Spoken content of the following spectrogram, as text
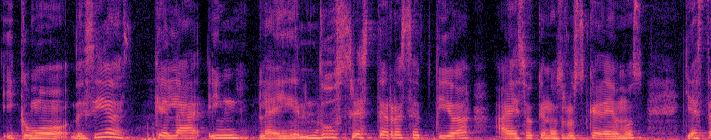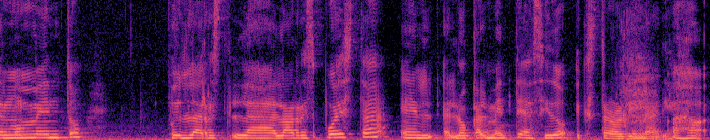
Y como decías, que la, la industria esté receptiva a eso que nosotros queremos. Y hasta el momento pues la, la, la respuesta en- localmente ha sido extraordinaria. Ajá.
